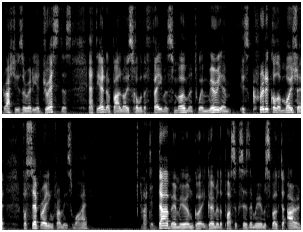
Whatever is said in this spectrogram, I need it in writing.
Rashi has already addressed this at the end of Ba'aloischa with a famous moment where Miriam is critical of Moshe for separating from his wife. Vatidaber Miriam Gomer. The pasuk says that Miriam spoke to Aaron.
